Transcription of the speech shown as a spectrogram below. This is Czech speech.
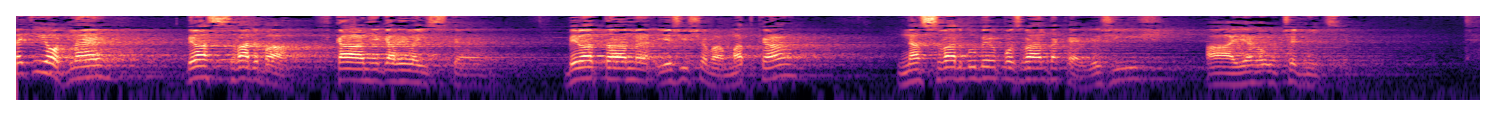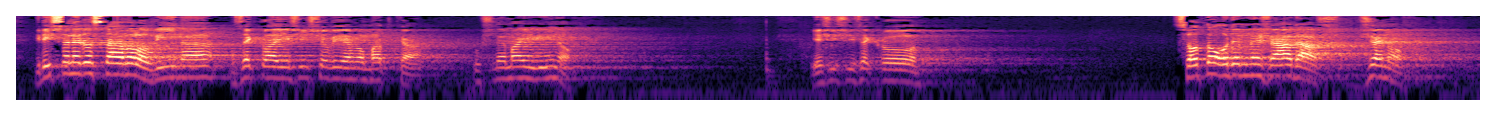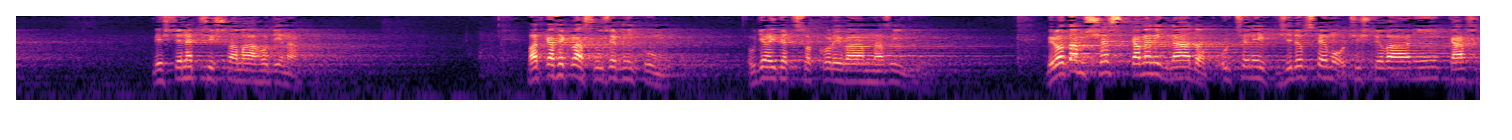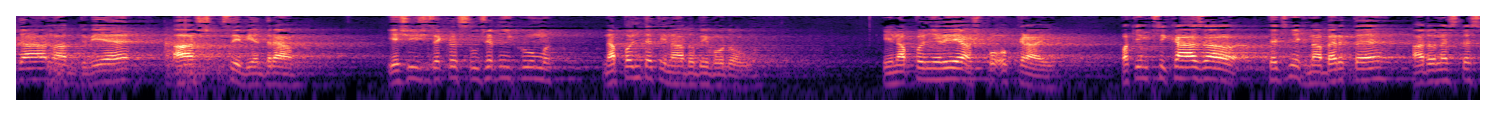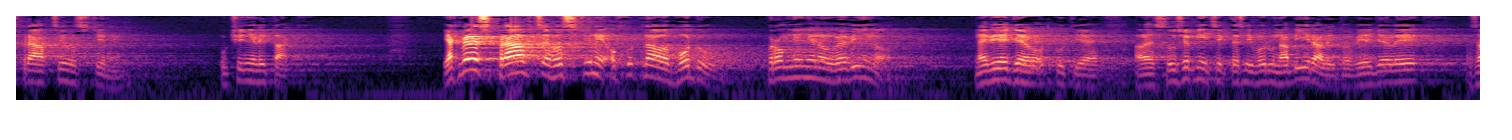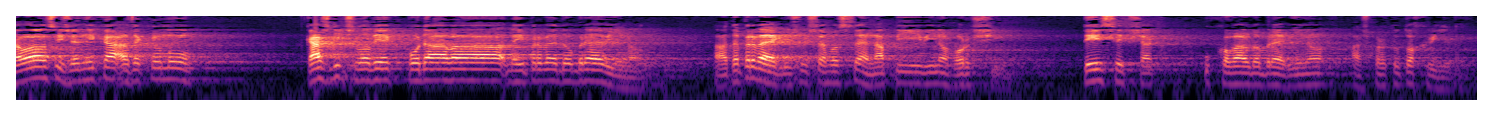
Třetího dne byla svatba v Káně Galilejské. Byla tam Ježíšova matka, na svatbu byl pozván také Ježíš a jeho učedníci. Když se nedostávalo vína, řekla Ježíšovi jeho matka, už nemají víno. Ježíš řekl, co to ode mne žádáš, ženo? Ještě nepřišla má hodina. Matka řekla služebníkům, udělejte cokoliv vám nařídí. Bylo tam šest kamenných nádob určených k židovskému očišťování, každá na dvě až tři vědra. Ježíš řekl služebníkům, naplňte ty nádoby vodou. I naplnili je až po okraj. Pak jim přikázal, teď z nich naberte a doneste správci hostiny. Učinili tak. Jakmile správce hostiny ochutnal vodu proměněnou ve víno, nevěděl, odkud je, ale služebníci, kteří vodu nabírali, to věděli, zavolal si ženika a řekl mu, každý člověk podává nejprve dobré víno. A teprve, když už se hosté napíjí, víno horší. Ty si však uchoval dobré víno až pro tuto chvíli.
